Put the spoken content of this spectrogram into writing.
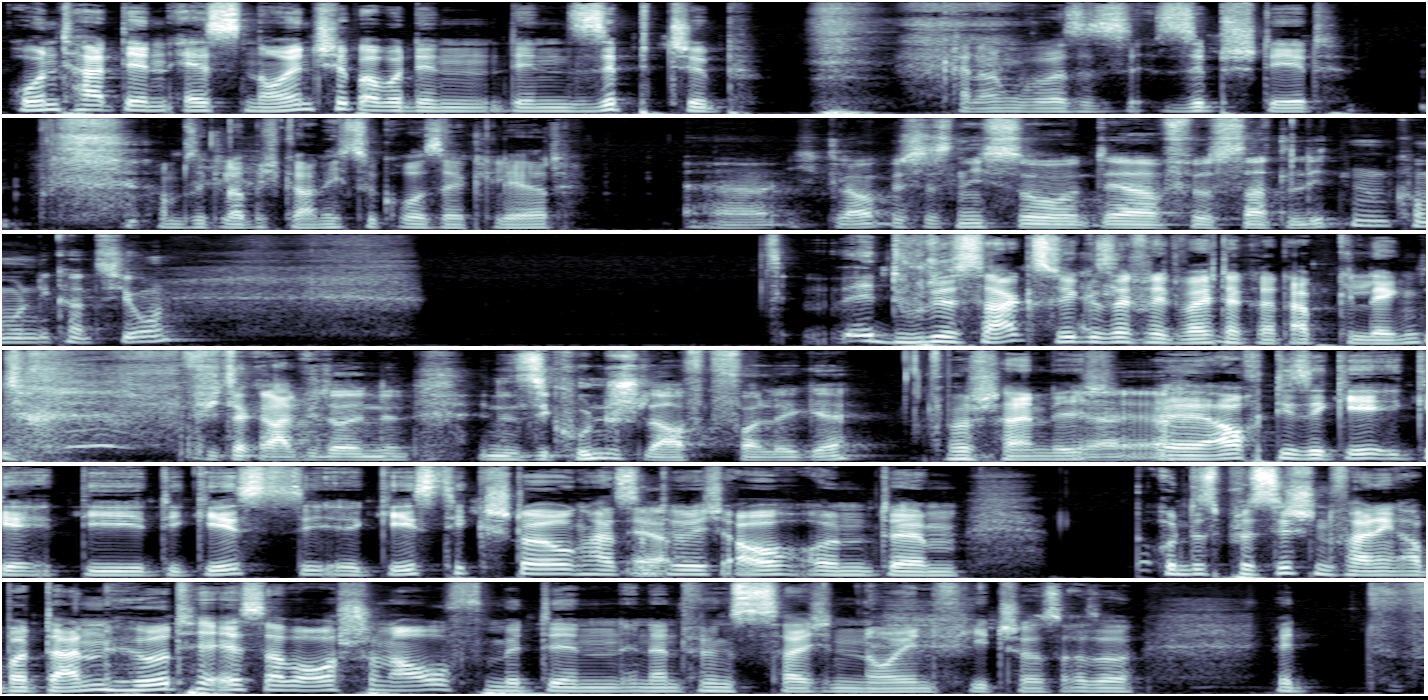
Und hat den S9-Chip, aber den, den ZIP-Chip. Keine Ahnung, wo was ZIP steht. Haben sie, glaube ich, gar nicht so groß erklärt. Äh, ich glaube, ist es nicht so der für Satellitenkommunikation? Du das sagst, wie gesagt, vielleicht war ich da gerade abgelenkt. Bin ich da gerade wieder in den, in den Sekundenschlaf gefallen, gell? Wahrscheinlich. Ja, ja. Äh, auch diese Ge Ge die, die Gest Gestiksteuerung hat es ja. natürlich auch und ähm, und das Precision Finding, aber dann hörte es aber auch schon auf mit den in Anführungszeichen neuen Features. Also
